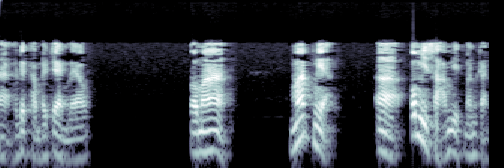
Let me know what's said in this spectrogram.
นะเขาเรียกทำให้แจ้งแล้ว ต่อมามรรคเนี่ย อ่า ก็มีสามอีกเหมือนกัน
